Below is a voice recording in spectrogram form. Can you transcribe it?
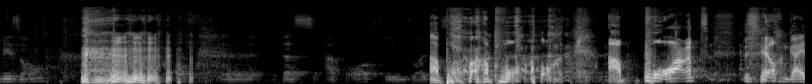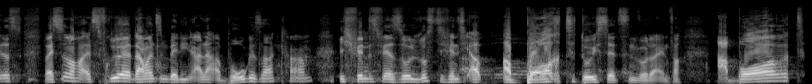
Maison auf äh, das Abort gehen sollte. Abort, Abort, Abort. Das wäre auch ein geiles, weißt du noch, als früher damals in Berlin alle Abo gesagt haben? Ich finde, es wäre so lustig, wenn sich Ab Abort durchsetzen würde einfach. Abort.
